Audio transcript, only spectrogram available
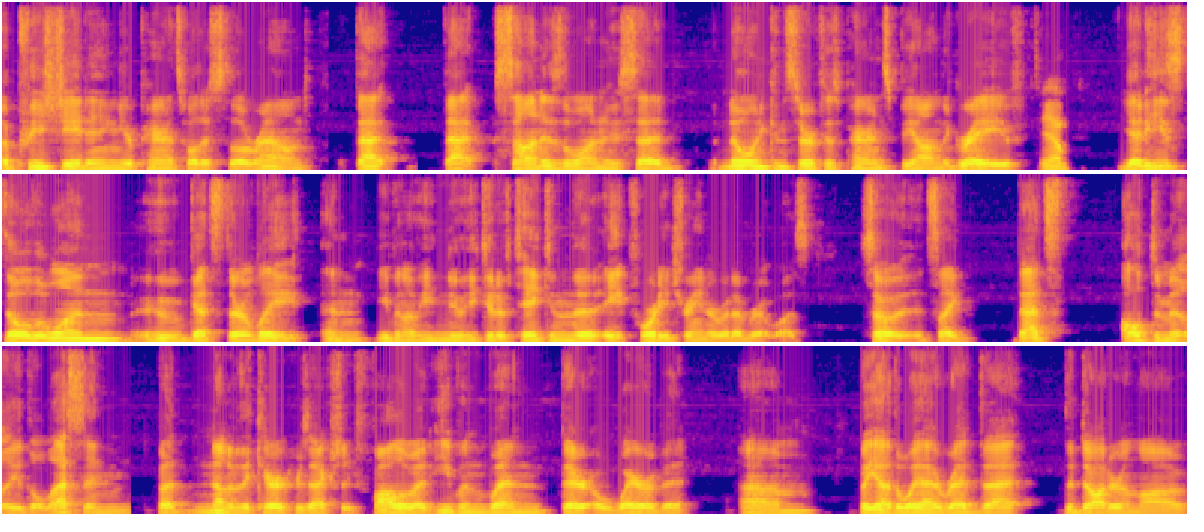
appreciating your parents while they're still around. That that son is the one who said no one can serve his parents beyond the grave. Yep. Yet he's still the one who gets there late, and even though he knew he could have taken the 840 train or whatever it was. So it's like that's ultimately the lesson, but none of the characters actually follow it, even when they're aware of it. Um, but yeah, the way I read that the daughter-in-law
